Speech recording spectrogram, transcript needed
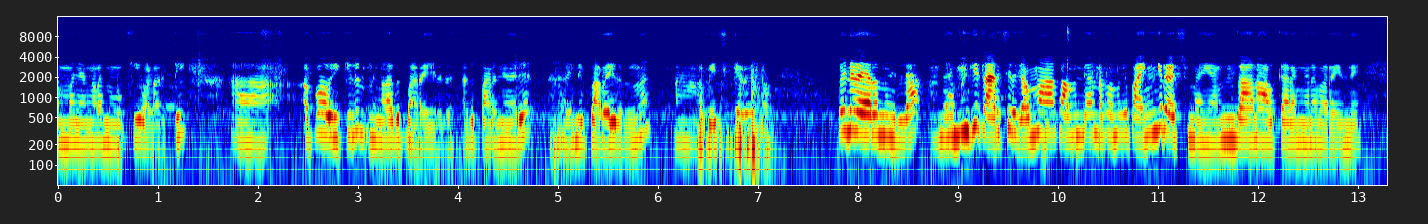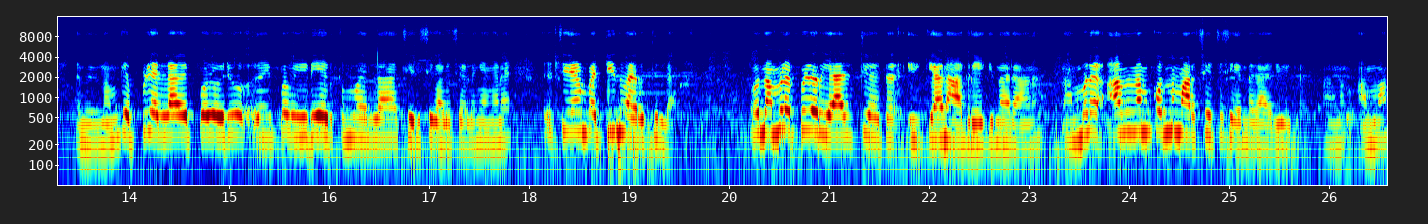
അമ്മ ഞങ്ങളെ നോക്കി വളർത്തി. അപ്പോൾ ഒരിക്കലും നിങ്ങളത് പറയരുത്. അത് പറഞ്ഞവർ ഇനി പറയരുതെന്ന് അപേക്ഷിക്കാതെ കേട്ടോ. പിന്നെ വേറൊന്നുമില്ല. നമുക്ക് കരച്ചിൽ അമ്മ കമന്റ് കണ്ടപ്പോൾ നമുക്ക് ഭയങ്കര വിഷമമായി. എന്താണ് ആൾക്കാർ അങ്ങനെ പറയുന്നത്? നമുക്ക് എപ്പോഴും എല്ലാ എപ്പോഴും ഒരു ഇപ്പോൾ വീഡിയോ എടുക്കുമ്പോൾ എല്ലാം ചിരിച്ച് കളിച്ച് അല്ലെങ്കിൽ അങ്ങനെ ചെയ്യാൻ പറ്റിയെന്ന് വരത്തില്ല. അപ്പോൾ നമ്മളെപ്പോഴും റിയാലിറ്റി ആയിട്ട് ഇരിക്കാൻ ആഗ്രഹിക്കുന്നവരാണ്. നമ്മൾ അത് നമുക്കൊന്നും മറച്ചു വെച്ച് ചെയ്യേണ്ട കാര്യമില്ല. കാരണം അമ്മ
